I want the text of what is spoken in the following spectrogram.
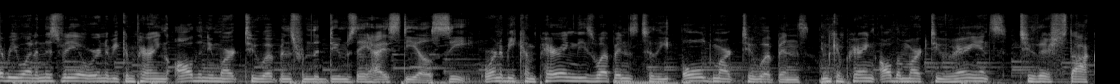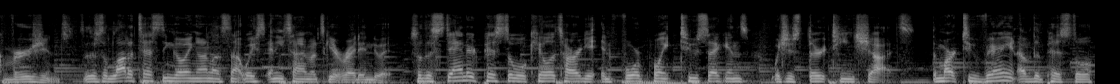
everyone, in this video we're going to be comparing all the new Mark II weapons from the Doomsday Heist DLC. We're going to be comparing these weapons to the old Mark II weapons and comparing all the Mark II variants to their stock versions. So there's a lot of testing going on, let's not waste any time, let's get right into it. So the standard pistol will kill a target in 4.2 seconds, which is 13 shots. The Mark II variant of the pistol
